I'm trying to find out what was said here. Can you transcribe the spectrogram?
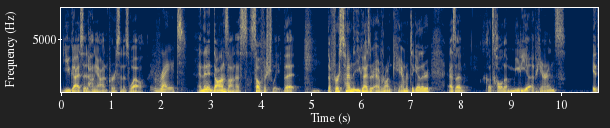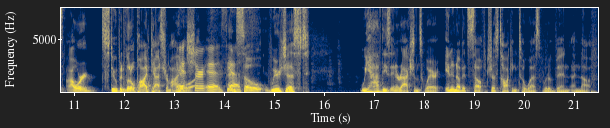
you guys had hung out in person as well. right. And then it dawns on us selfishly that the first time that you guys are ever on camera together as a, let's call it a media appearance, it's our stupid little podcast from Iowa. It sure is. And so we're just we have these interactions where in and of itself just talking to Wes would have been enough.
